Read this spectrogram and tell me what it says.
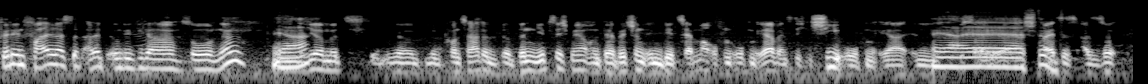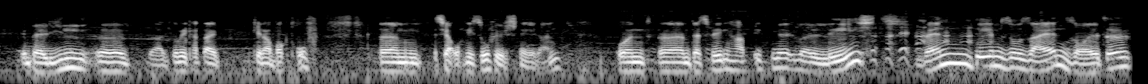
für den Fall, dass das alles irgendwie wieder so, ne? Ja. Hier mit, mit Konzerten da drin gibt's nicht mehr und wer will schon im Dezember auf ein Open Air, wenn es nicht ein Ski-Open Air in Ja, ja, ja. Schweiz ist. Also so in Berlin, äh, glaube ich, hat da keiner Bock drauf. Ähm, ist ja auch nicht so viel Schnee dann. Und äh, deswegen habe ich mir überlegt, wenn dem so sein sollte,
